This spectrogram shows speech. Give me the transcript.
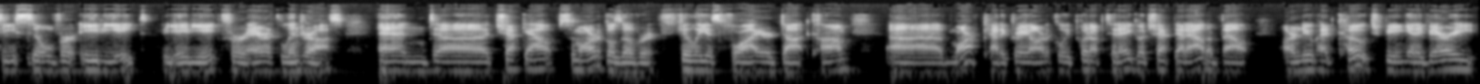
dsilver88, the 88 for Eric Lindros, and uh, check out some articles over at phileasflyer.com. Uh, Mark had a great article he put up today. Go check that out about our new head coach being in a very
